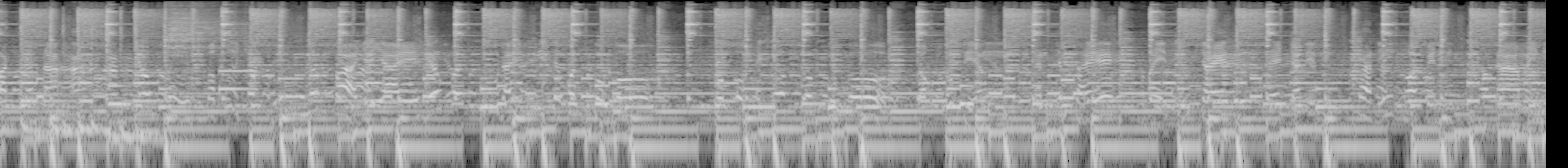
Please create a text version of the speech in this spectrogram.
วัดสะอากเจ้าผู้มาเพื่อเจ้าน้เมืองป่าใหญ่ๆเดี๋ยวเบิ่งผู้ใดที่จะวันโกโก้โกโก้ที่โกโก้โกโก้ดอกเสียงกันจังใสทไม่ติดใจถึงใจจะดินแค่นี้ขอเป็นชาวนาไม่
